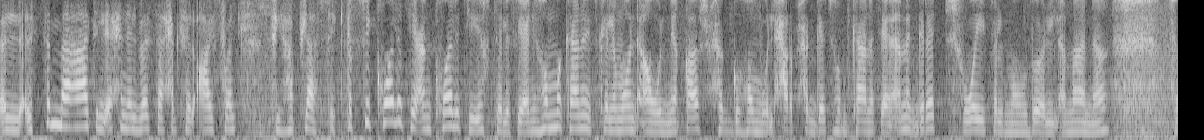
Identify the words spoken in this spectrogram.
ال- السماعات اللي إحنا نلبسها حقت الآيفون فيها بلاستيك. بس في quality عن quality يختلف. يعني هم كانوا يتكلمون أو النقاش حقهم والحرب حقتهم كانت يعني أنا قريت شوي في الموضوع للأمانة. ف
